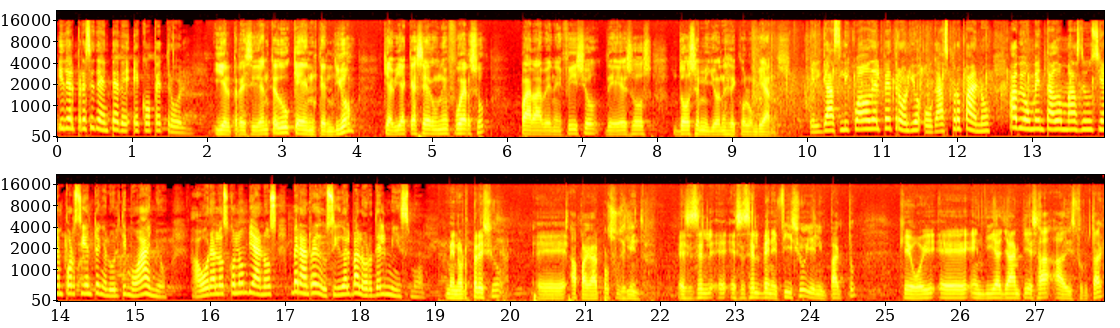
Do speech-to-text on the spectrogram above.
y del presidente de Ecopetrol. Y el presidente Duque entendió que había que hacer un esfuerzo para beneficio de esos 12 millones de colombianos. El gas licuado del petróleo o gas propano había aumentado más de un 100% en el último año. Ahora los colombianos verán reducido el valor del mismo. Menor precio eh, a pagar por su cilindro. Ese es, el, eh, ese es el beneficio y el impacto que hoy eh, en día ya empieza a disfrutar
